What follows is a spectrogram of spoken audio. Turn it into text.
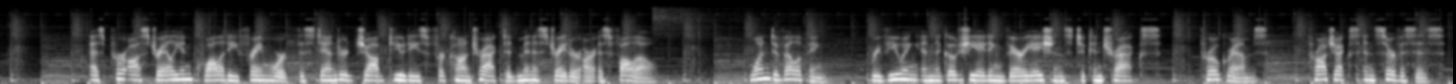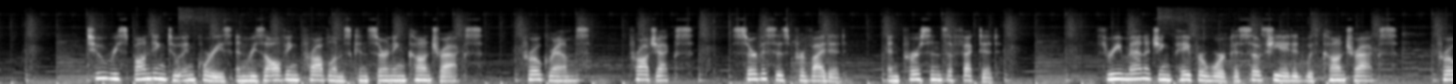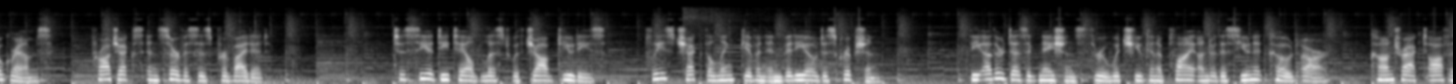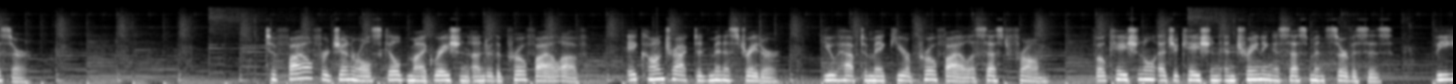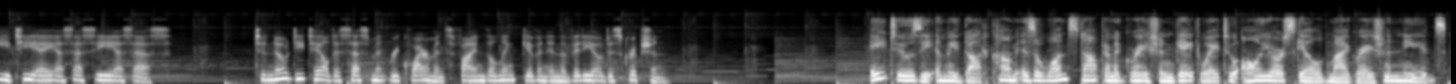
As per Australian Quality Framework the standard job duties for contract administrator are as follow. 1. Developing, reviewing and negotiating variations to contracts, programs, projects and services. 2. Responding to inquiries and resolving problems concerning contracts, programs, projects, services provided, and persons affected. 3. Managing paperwork associated with contracts, programs, projects and services provided. To see a detailed list with job duties, please check the link given in video description. The other designations through which you can apply under this unit code are, Contract Officer. To file for General Skilled Migration under the profile of, a Contract Administrator, you have to make your profile assessed from, Vocational Education and Training Assessment Services, VETASSESS. To know detailed assessment requirements find the link given in the video description. A2ZIMMI.com is a one-stop immigration gateway to all your skilled migration needs.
